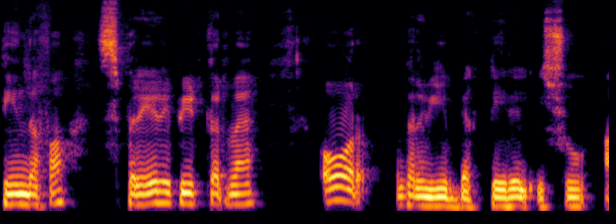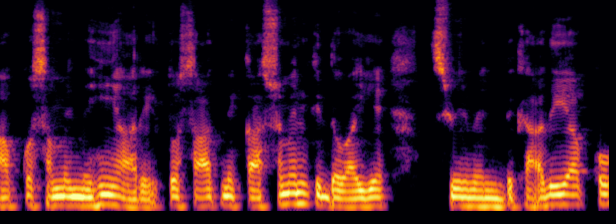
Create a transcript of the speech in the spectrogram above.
तीन दफ़ा स्प्रे रिपीट करना है, और अगर ये बैक्टीरियल इशू आपको समझ नहीं आ रही तो साथ में कासोमेन की दवाई है, तस्वीर मैंने दिखा दी आपको।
